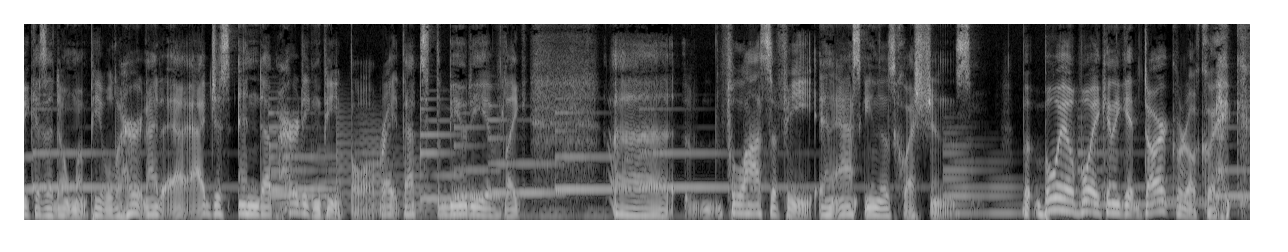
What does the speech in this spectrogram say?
because I don't want people to hurt, and I, I just end up hurting people. Right? That's the beauty of like uh, philosophy and asking those questions. But boy, oh boy, can it get dark real quick.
